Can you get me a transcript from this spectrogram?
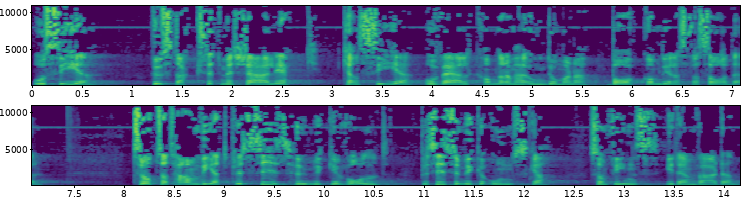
att se hur Staxet med kärlek kan se och välkomna de här ungdomarna bakom deras fasader. Trots att han vet precis hur mycket våld, precis hur mycket ondska som finns i den världen.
